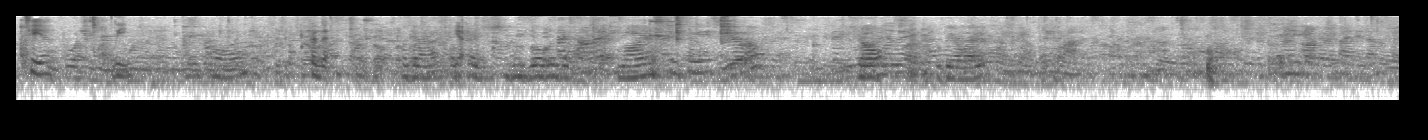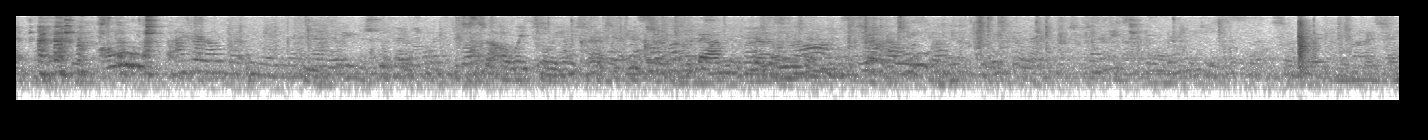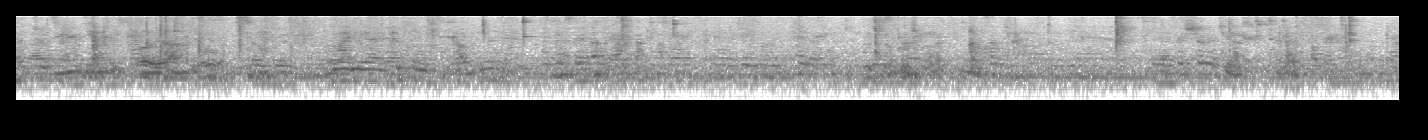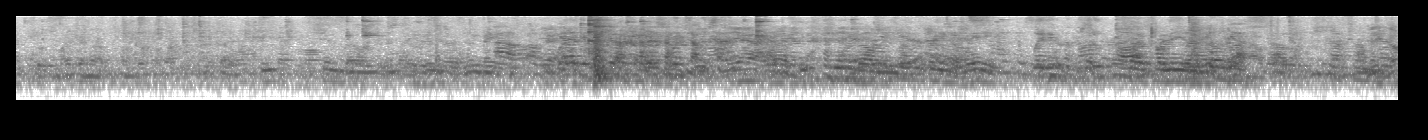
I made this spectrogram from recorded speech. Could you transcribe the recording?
Tia, Lee. when I had to- for this. For that, Yeah. okay, should we go with the lines, do you think? No, it'll be all right? I'll wait till we have the back. Remind me, I had two things up here. Shinbo is like, Shinbo is pretty much waiting. waiting for the soup. So for me to go, yeah. By myself.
